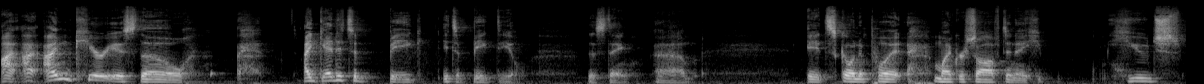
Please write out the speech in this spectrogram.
I, I I'm curious though. I get it's a big it's a big deal. This thing. Um, it's going to put Microsoft in a huge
